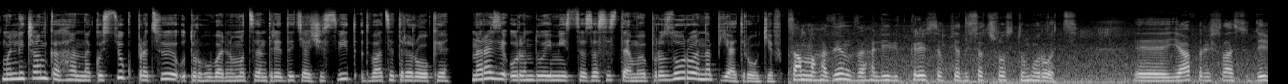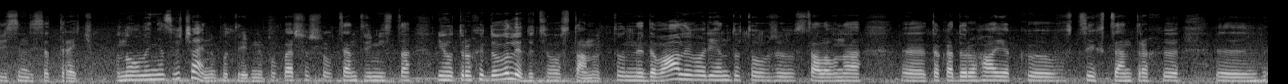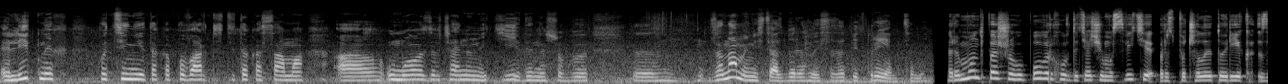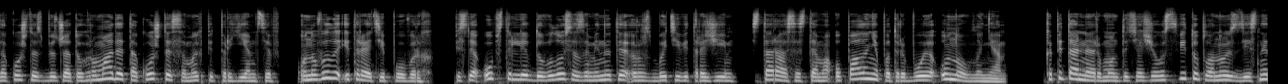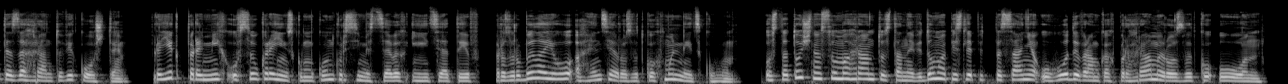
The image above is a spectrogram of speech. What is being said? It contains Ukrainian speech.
Хмельничанка Ганна Костюк працює у торговельному центрі Дитячий світ 23 роки. Наразі орендує місце за системою Прозоро на 5 років. Сам магазин взагалі відкрився в 56-му році. Е, Я прийшла сюди в 83-му. Оновлення, звичайно, потрібне. По-перше, що в центрі міста його трохи довели до цього стану. То не давали в оренду, то вже стала вона е, така дорога, як е, в цих центрах елітних. По ціні така, по вартості така сама, а умови, звичайно, не ті. Єдине, щоб е, за нами місця збереглися, за підприємцями. Ремонт першого поверху в дитячому світі розпочали торік за кошти з бюджету громади та кошти самих підприємців. Оновили і третій поверх. Після обстрілів довелося замінити розбиті вітражі. Стара система опалення потребує оновлення. Капітальний ремонт дитячого світу планують здійснити за грантові кошти. Проєкт переміг у всеукраїнському конкурсі місцевих ініціатив. Розробила його Агенція розвитку Хмельницького. Остаточна сума гранту стане відома після підписання угоди в рамках програми розвитку ООН.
